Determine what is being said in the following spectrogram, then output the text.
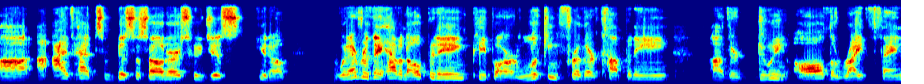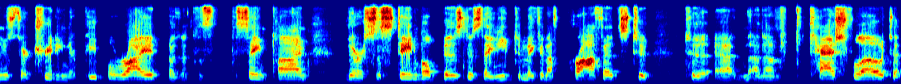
Uh, I've had some business owners who just, you know, whenever they have an opening, people are looking for their company. Uh, they're doing all the right things. They're treating their people right, but at the, the, same time, they're a sustainable business. They need to make enough profits to to uh, enough cash flow to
